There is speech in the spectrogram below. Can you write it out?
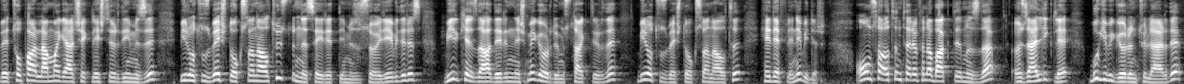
ve toparlanma gerçekleştirdiğimizi 1.35.96 üstünde seyrettiğimizi söyleyebiliriz. Bir kez daha derinleşme gördüğümüz takdirde 1.35.96 hedeflenebilir. Ons altın tarafına baktığımızda özellikle bu gibi görüntülerde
